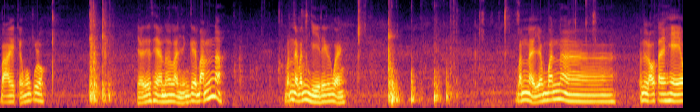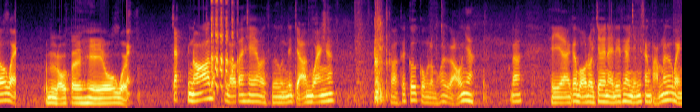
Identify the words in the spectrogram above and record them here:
ba cái kẹo mút luôn. Và tiếp theo nữa là những cái bánh nè. Bánh này bánh gì đây các bạn? Bánh này giống bánh uh, bánh lỗ tai heo các bạn. Bánh lỗ tai heo các bạn chắc nó đó bánh lỗ tai heo mà thường đi chợ mình mua ăn á. Rồi cái cuối cùng là một cái gỗ nha. Đó thì à, cái bộ đồ chơi này đi theo những sản phẩm đó các bạn.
